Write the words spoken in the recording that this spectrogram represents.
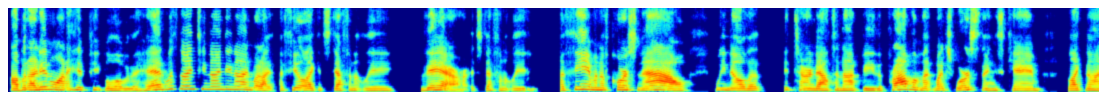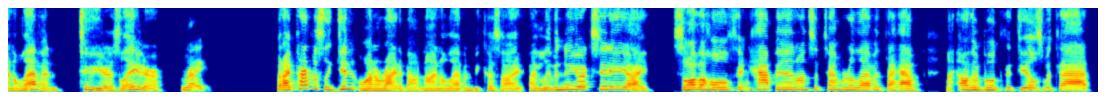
uh, but I didn't want to hit people over the head with 1999, but I, I feel like it's definitely there. It's definitely a theme. And of course, now we know that it turned out to not be the problem, that much worse things came, like 9 11, two years later. Right. But I purposely didn't want to write about 9 11 because I, I live in New York City. I saw the whole thing happen on September 11th. I have my other book that deals with that.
